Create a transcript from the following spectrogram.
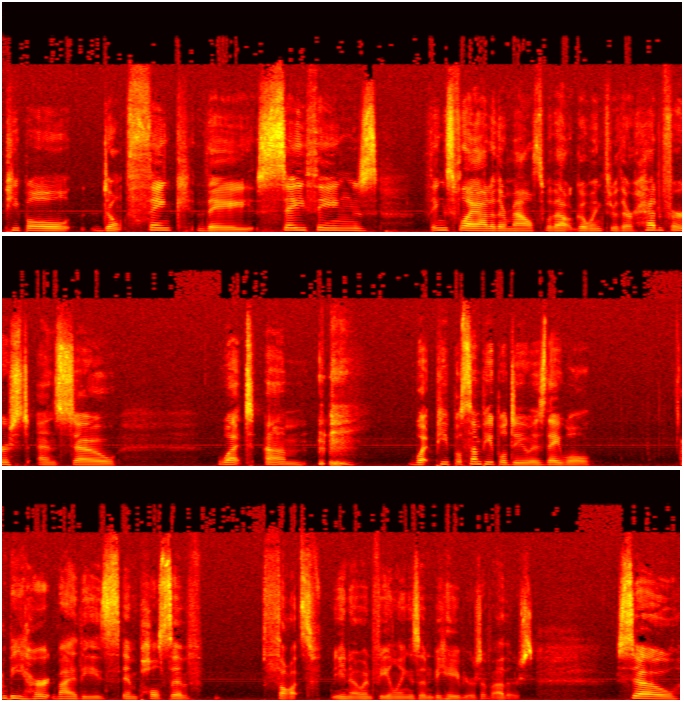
people don't think, they say things, things fly out of their mouths without going through their head first. And so, what um, what people some people do is they will be hurt by these impulsive thoughts, you know, and feelings and behaviors of others. So,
